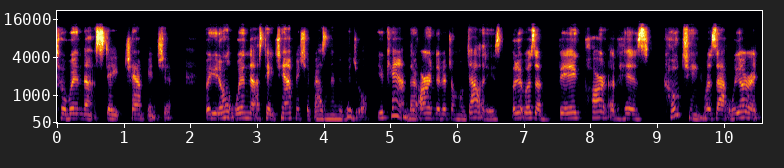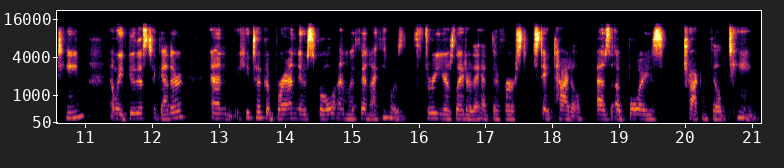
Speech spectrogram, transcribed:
to win that state championship. But you don't win that state championship as an individual. You can, there are individual modalities, but it was a big part of his coaching was that we are a team and we do this together and he took a brand new school and within i think it was three years later they had their first state title as a boys track and field team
